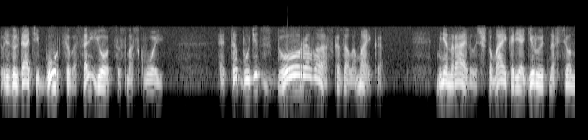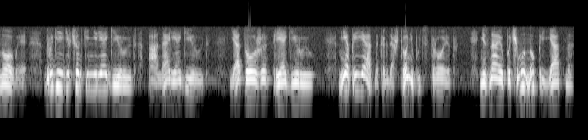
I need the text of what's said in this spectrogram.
В результате Бурцева сольется с Москвой. «Это будет здорово», — сказала Майка. Мне нравилось, что Майка реагирует на все новое. Другие девчонки не реагируют, а она реагирует. Я тоже реагирую. Мне приятно, когда что-нибудь строят. Не знаю почему, но приятно.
